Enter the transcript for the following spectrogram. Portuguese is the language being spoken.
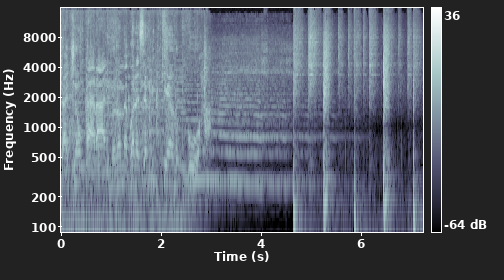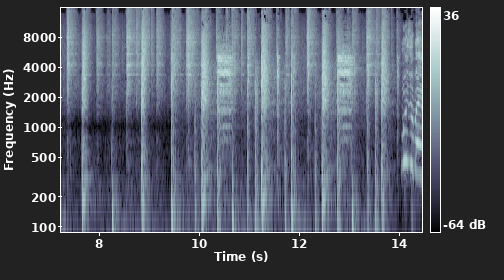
Tadinho é o caralho, meu nome agora é Zé Pequeno, porra.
